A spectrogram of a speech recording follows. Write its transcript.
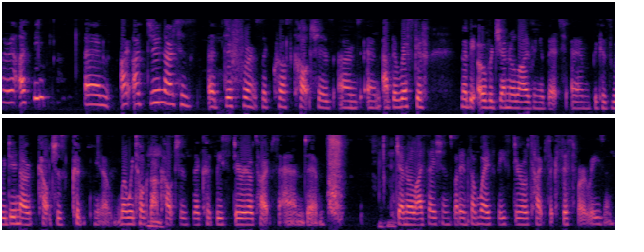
I mean, I think um, I, I, do notice a difference across cultures, and um, at the risk of maybe overgeneralizing a bit um, because we do know cultures could, you know, when we talk about mm. cultures, there could be stereotypes and um, mm-hmm. generalizations, but in some ways these stereotypes exist for a reason.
